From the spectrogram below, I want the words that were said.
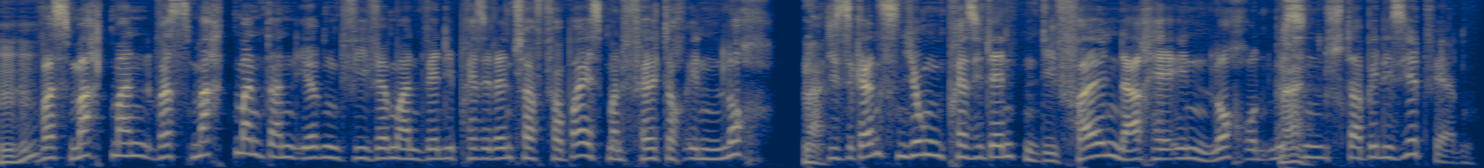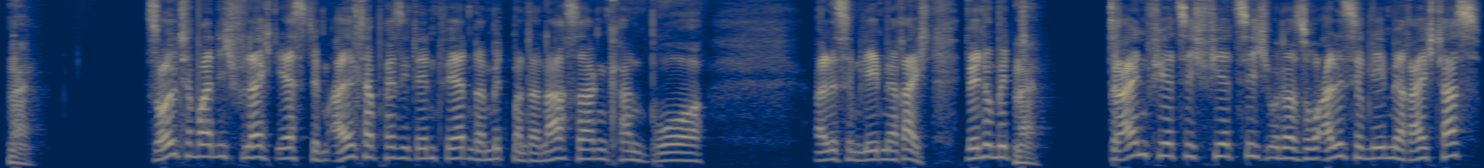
Mhm. Was macht man, was macht man dann irgendwie, wenn man, wenn die Präsidentschaft vorbei ist? Man fällt doch in ein Loch. Nein. Diese ganzen jungen Präsidenten, die fallen nachher in ein Loch und müssen stabilisiert werden. Nein. Sollte man nicht vielleicht erst im Alter Präsident werden, damit man danach sagen kann, boah, alles im Leben erreicht. Wenn du mit Nein. 43, 40 oder so alles im Leben erreicht hast,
